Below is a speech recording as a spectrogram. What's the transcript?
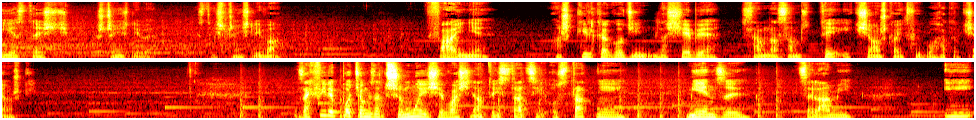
i jesteś szczęśliwy. Jesteś szczęśliwa. Fajnie. Masz kilka godzin dla siebie, sam na sam ty i książka i twój bohater książki. Za chwilę pociąg zatrzymuje się właśnie na tej stacji ostatniej między celami i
